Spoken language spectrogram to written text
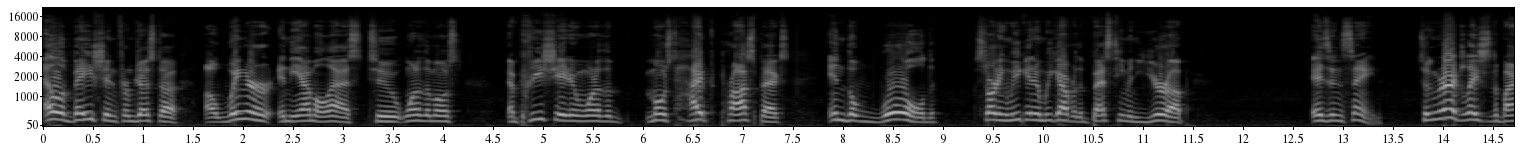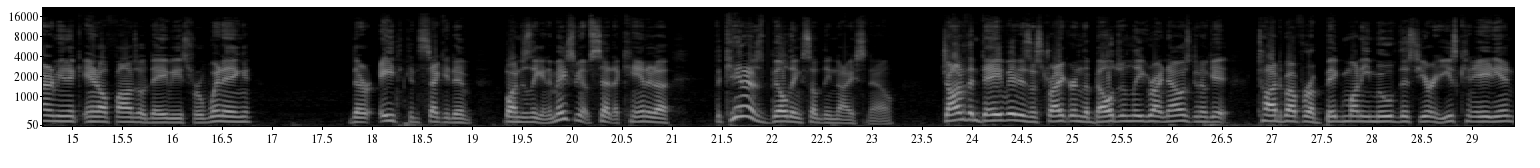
elevation from just a, a winger in the MLS to one of the most appreciated, one of the most hyped prospects in the world, starting week in and week out for the best team in Europe, is insane. So congratulations to Bayern Munich and Alphonso Davies for winning their eighth consecutive Bundesliga. And it makes me upset that Canada, the Canada's building something nice now. Jonathan David is a striker in the Belgian league right now. Is going to get talked about for a big money move this year. He's Canadian.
